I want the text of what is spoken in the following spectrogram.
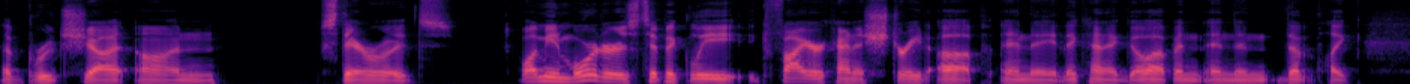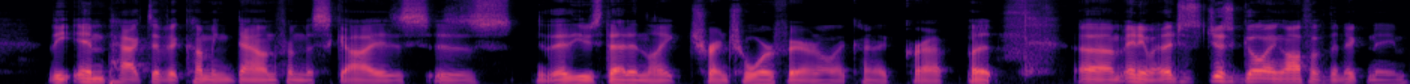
a brute shot on steroids. Well, I mean, mortars typically fire kind of straight up, and they they kind of go up, and and then the like the impact of it coming down from the sky is is they use that in like trench warfare and all that kind of crap. But um, anyway, that's just just going off of the nickname.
